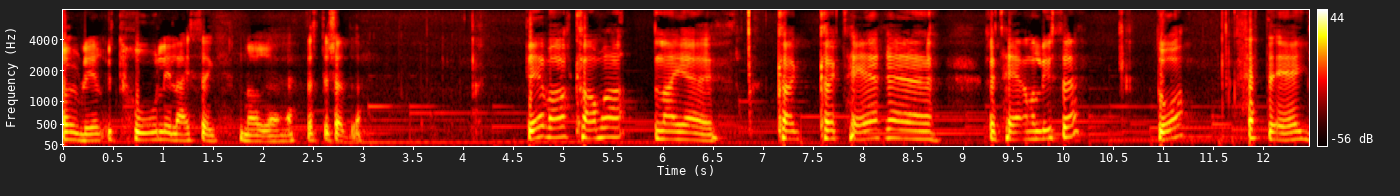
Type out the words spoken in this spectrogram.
og hun blir utrolig lei seg når dette skjedde. Det var kamera... Nei, karakter, karakteranalyse. Da setter jeg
